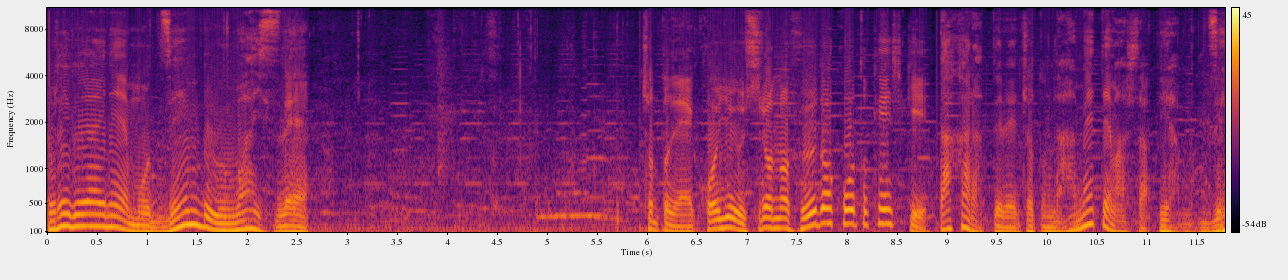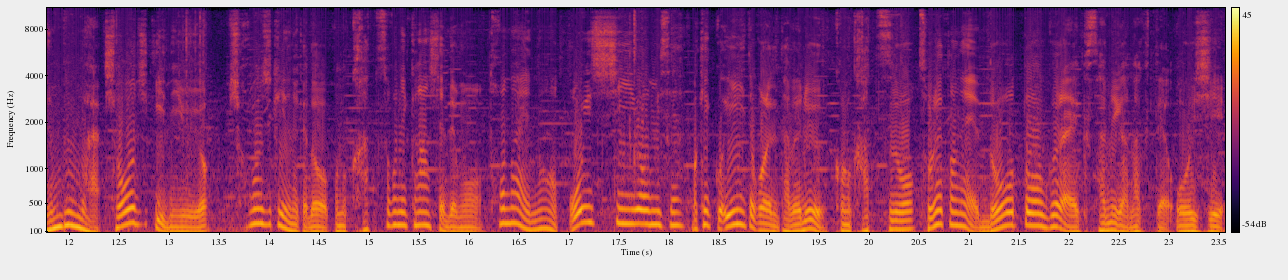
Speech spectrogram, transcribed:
それぐらいねもう全部うまいっすね。ちょっとね、こういう後ろのフードコート形式だからってね、ちょっと舐めてました。いや、もう全部うまい。正直に言うよ。正直に言うんだけど、このカツオに関してでも、都内の美味しいお店、まあ、結構いいところで食べるこのカツオ、それとね、同等ぐらい臭みがなくて美味しい。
